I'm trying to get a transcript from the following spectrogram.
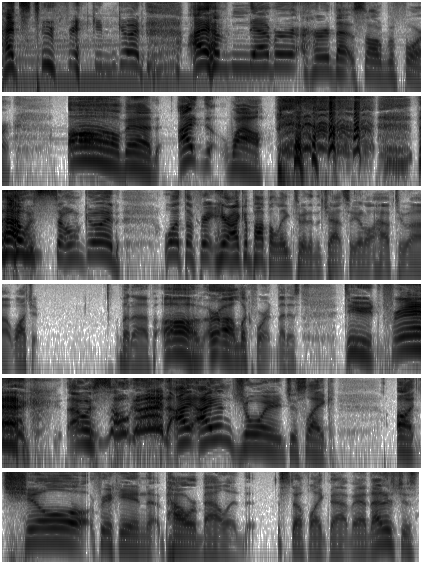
That's too freaking good. I have never heard that song before. Oh man, I wow, that was so good. What the frick? Here, I can pop a link to it in the chat so you don't have to uh, watch it. But uh, oh, or uh, look for it. That is, dude, frick, that was so good. I I enjoy just like a chill freaking power ballad stuff like that, man. That is just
